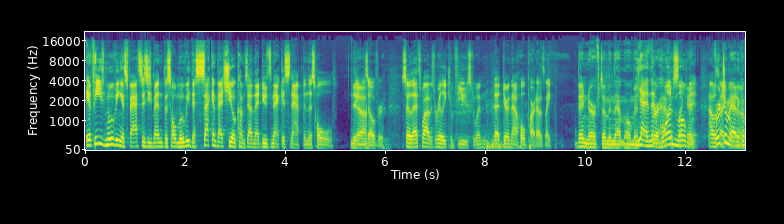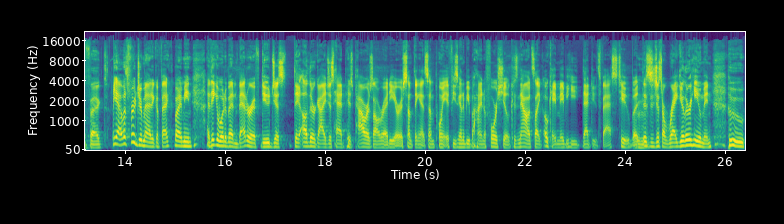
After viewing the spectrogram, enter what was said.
if he's moving as fast as he's been this whole movie, the second that shield comes down, that dude's neck is snapped and this whole thing Yeah. is over. So that's why I was really confused when that during that whole part, I was like, they nerfed him in that moment. Yeah, in that for half a one moment, for like, dramatic yeah. effect. yeah, it was for dramatic effect, but I mean, I think it would have been better if dude just the other guy just had his powers already or something at some point if he's going to be behind a force shield because now it's like okay maybe he that dude's fast too, but mm-hmm. this is just a regular human who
